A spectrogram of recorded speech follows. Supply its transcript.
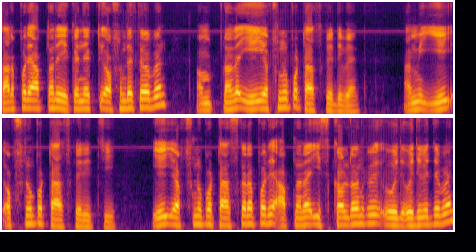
তারপরে আপনারা এখানে একটি অপশন দেখতে পাবেন। আপনারা এই অপশনের উপর টাচ করে দেবেন। আমি এই অপশনের উপর টাচ করে দিচ্ছি। এই অপশনের উপর টাচ করার পরে আপনারা স্কল ডাউন করে ওই ওইদিকে যাবেন।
